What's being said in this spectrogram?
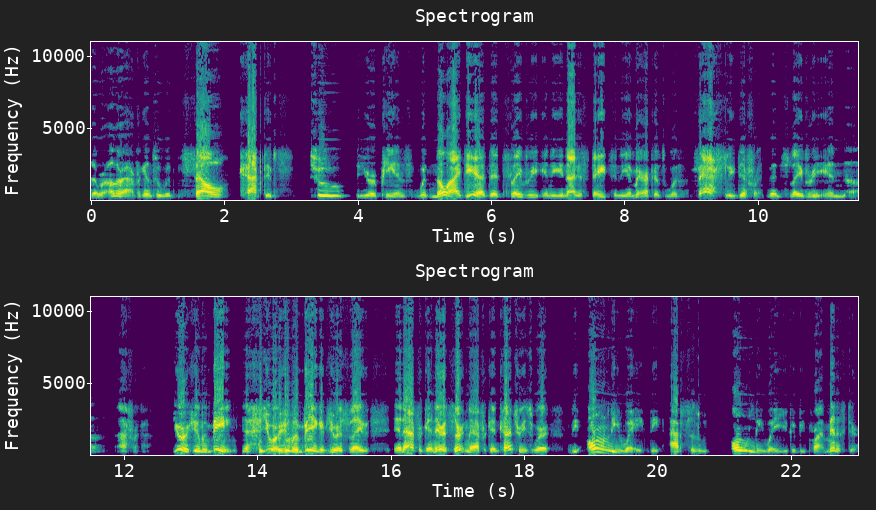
there were other Africans who would sell captives to the Europeans with no idea that slavery in the United States and the Americas was vastly different than slavery in uh, Africa. You're a human being. You are a human being if you're a slave in Africa. And there are certain African countries where the only way, the absolute only way you could be prime minister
